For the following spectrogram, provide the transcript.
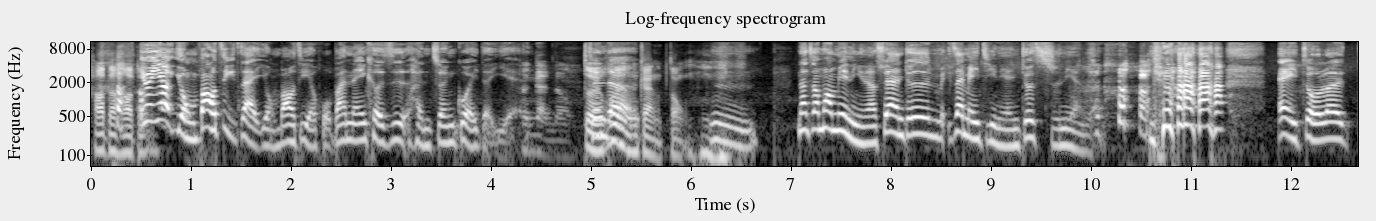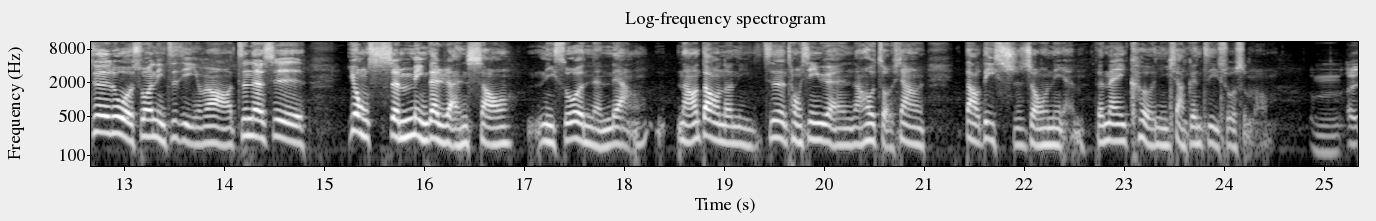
好的，好的。因为要拥抱自己，再拥抱自己的伙伴，那一刻是很珍贵的耶。很感动，真的很感动。嗯，那张泡面你呢？虽然就是没再没几年，就十年了。哎、欸，走了。就是如果说你自己有没有真的是。用生命在燃烧你所有的能量，然后到了你真的同心圆，然后走向到第十周年的那一刻，你想跟自己说什么？嗯，呃，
